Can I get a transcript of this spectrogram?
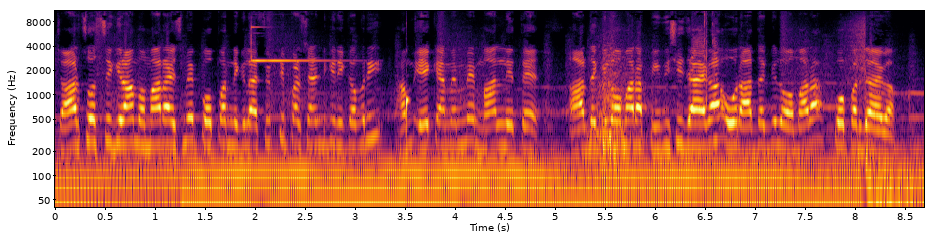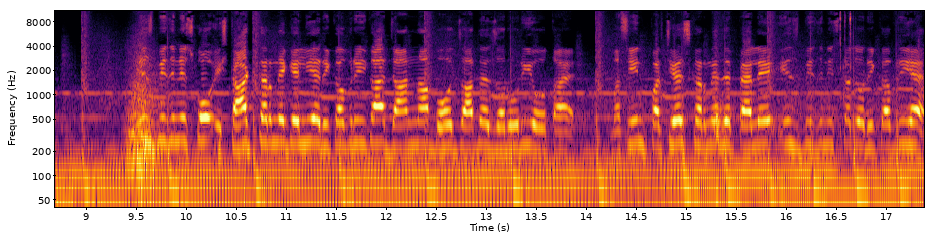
480 ग्राम हमारा इसमें कॉपर निकला है। 50 परसेंट की रिकवरी हम एक एम में मान लेते हैं। आधा किलो हमारा पीवीसी जाएगा और आधा किलो हमारा कॉपर जाएगा। इस बिज़नेस को स्टार्ट करने के लिए रिकवरी का जानना बहुत ज़्यादा ज़रूरी होता है। मशीन परचेज करने से पहले इस बिज़नेस का जो रिकवरी है,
